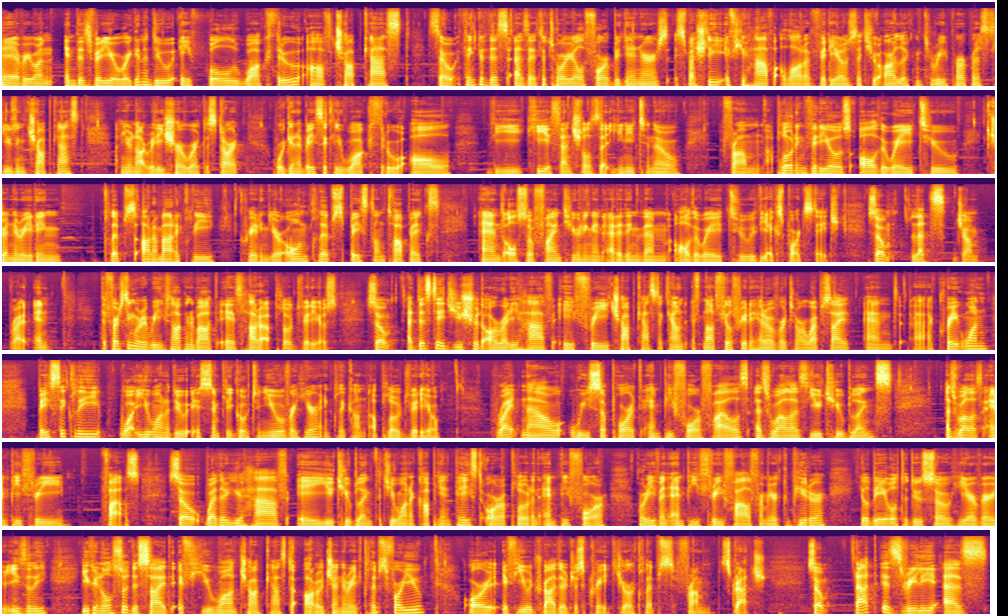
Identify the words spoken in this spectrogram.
Hey everyone, in this video we're going to do a full walkthrough of Chopcast. So think of this as a tutorial for beginners, especially if you have a lot of videos that you are looking to repurpose using Chopcast and you're not really sure where to start. We're going to basically walk through all the key essentials that you need to know from uploading videos all the way to generating clips automatically, creating your own clips based on topics, and also fine tuning and editing them all the way to the export stage. So let's jump right in. The first thing we're going to be talking about is how to upload videos. So at this stage, you should already have a free Chopcast account. If not, feel free to head over to our website and uh, create one. Basically, what you want to do is simply go to new over here and click on upload video. Right now, we support MP4 files as well as YouTube links, as well as MP3 files. So whether you have a YouTube link that you want to copy and paste or upload an MP4 or even MP3 file from your computer, you'll be able to do so here very easily. You can also decide if you want Chopcast to auto-generate clips for you or if you would rather just create your clips from scratch. So that is really as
